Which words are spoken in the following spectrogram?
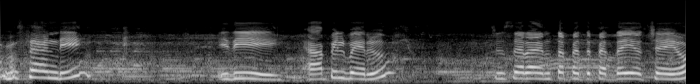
నమస్తే అండి. ఇది యాపిల్ బేరు చూసారా ఎంత పెద్ద పెద్దవి వచ్చాయో.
